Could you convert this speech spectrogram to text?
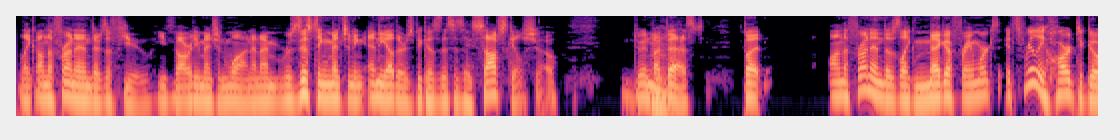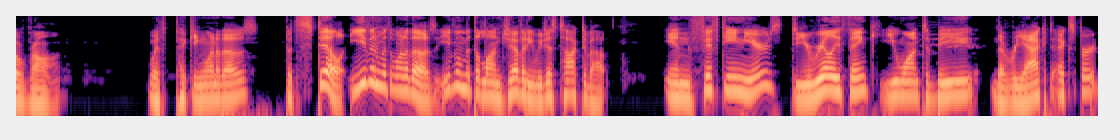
like on the front end, there's a few. You've already mentioned one, and I'm resisting mentioning any others because this is a soft skills show. I'm doing my Hmm. best. But on the front end, those like mega frameworks, it's really hard to go wrong with picking one of those. But still, even with one of those, even with the longevity we just talked about, in 15 years, do you really think you want to be the React expert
